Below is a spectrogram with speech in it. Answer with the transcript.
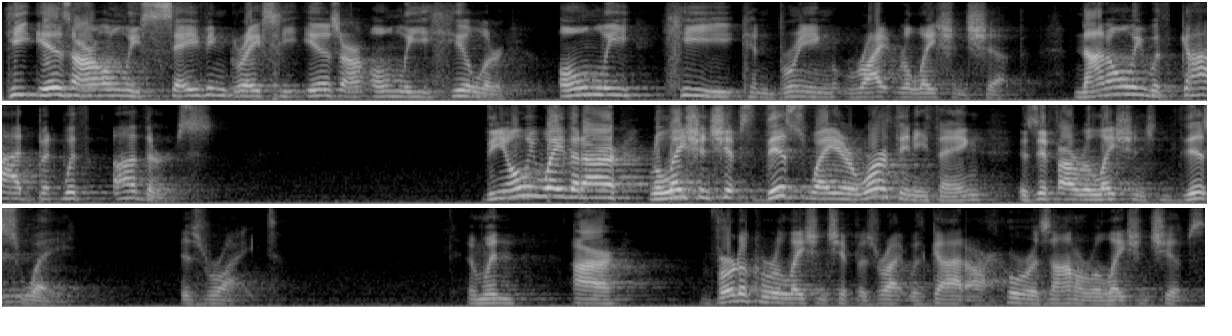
He is our only saving grace. He is our only healer. Only He can bring right relationship, not only with God, but with others. The only way that our relationships this way are worth anything is if our relationship this way is right. And when our vertical relationship is right with God, our horizontal relationships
